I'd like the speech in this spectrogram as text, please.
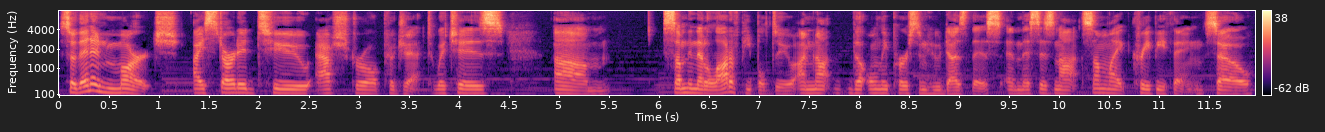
So then in March, I started to astral project, which is um, something that a lot of people do. I'm not the only person who does this, and this is not some like creepy thing. So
